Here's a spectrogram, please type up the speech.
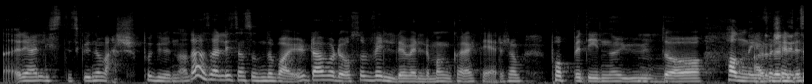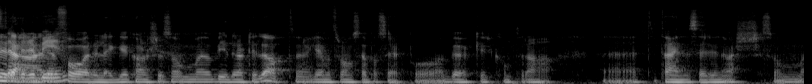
realistisk univers av det. Altså, litt sånn som The Wire. Da var det også veldig veldig mange karakterer som poppet inn og ut, og handling Er det det forskjellige steder i litterære byen. forelegget kanskje som eh, bidrar til det? At eh, Game of Thrones er basert på bøker kontra eh, et tegneserieunivers som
